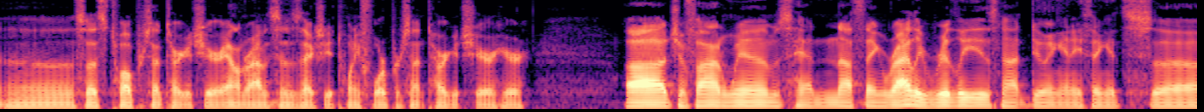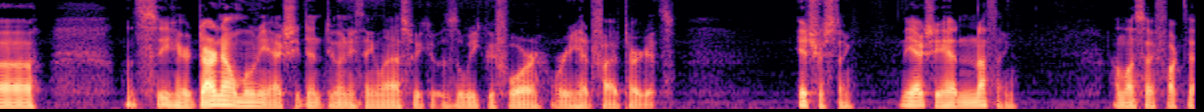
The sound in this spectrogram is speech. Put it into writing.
Uh, so that's 12% target share. Allen Robinson is actually a 24% target share here. Uh, Javon Wims had nothing. Riley Ridley is not doing anything. It's, uh, let's see here. Darnell Mooney actually didn't do anything last week. It was the week before where he had five targets. Interesting. He actually had nothing. Unless I fucked that.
